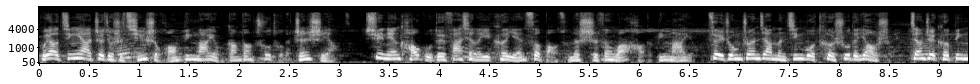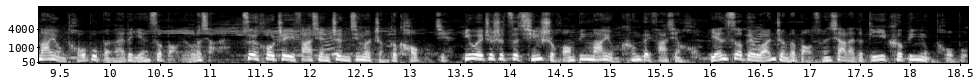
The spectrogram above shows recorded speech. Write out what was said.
不要惊讶，这就是秦始皇兵马俑刚刚出土的真实样子。去年考古队发现了一颗颜色保存的十分完好的兵马俑，最终专家们经过特殊的药水，将这颗兵马俑头部本来的颜色保留了下来。最后这一发现震惊了整个考古界，因为这是自秦始皇兵马俑坑被发现后，颜色被完整的保存下来的第一颗兵俑头部。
